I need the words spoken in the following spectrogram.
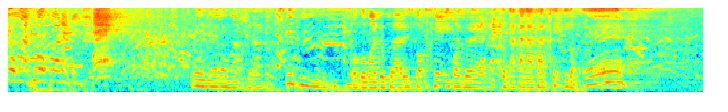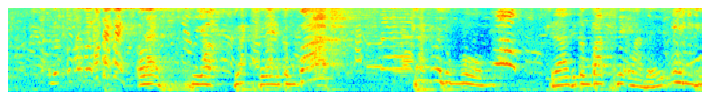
Komando apa ada sik? Ini loh mas. Tipi. Kok komando baris kok sik iku yo tuh kata-kata sik iki lho. Eh, lek siap gerak jalan di tempat. Gerak itu umum. Jalan di tempat sik mas. Ini.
